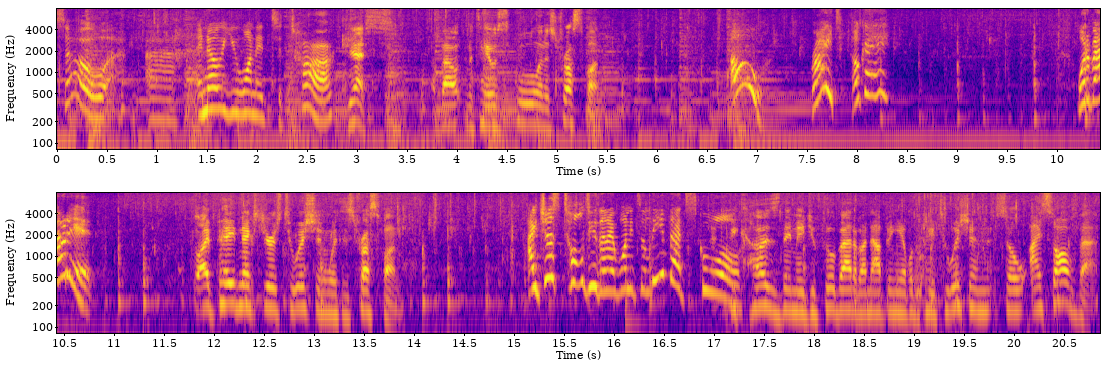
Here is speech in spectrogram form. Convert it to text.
So, uh, I know you wanted to talk. Yes, about Mateo's school and his trust fund. Oh, right. Okay. What about it? I paid next year's tuition with his trust fund. I just told you that I wanted to leave that school. Because they made you feel bad about not being able to pay tuition, so I solved that.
